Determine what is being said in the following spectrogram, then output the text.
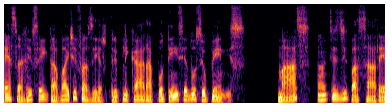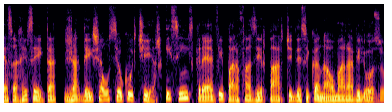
essa receita vai te fazer triplicar a potência do seu pênis. Mas, antes de passar essa receita, já deixa o seu curtir e se inscreve para fazer parte desse canal maravilhoso,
